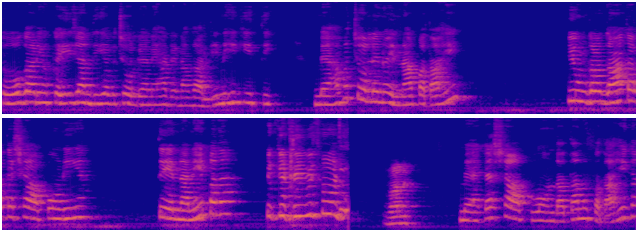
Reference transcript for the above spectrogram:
ਤੋ ਗਾੜੀਆਂ ਕਹੀ ਜਾਂਦੀ ਆ ਵਿਚੋਲਿਆਂ ਨੇ ਸਾਡੇ ਨਾਲ ਗੱਲ ਹੀ ਨਹੀਂ ਕੀਤੀ। ਮੈਂ ਕਿਹਾ ਵਿਚੋਲੇ ਨੂੰ ਇੰਨਾ ਪਤਾ ਸੀ ਕਿ ਉਂਗਲ ਗਾਂ ਕਰਕੇ ਛਾਪ ਪਾਉਣੀ ਆ? ਤੇ ਇੰਨਾ ਨਹੀਂ ਪਤਾ ਕਿ ਕਿੱਡੀ ਵੀ ਥੋੜੀ 1 ਮੈਂ ਕਿਹਾ ਛਾਪ ਪਾਉਣ ਦਾ ਤੁਹਾਨੂੰ ਪਤਾ ਹੈਗਾ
